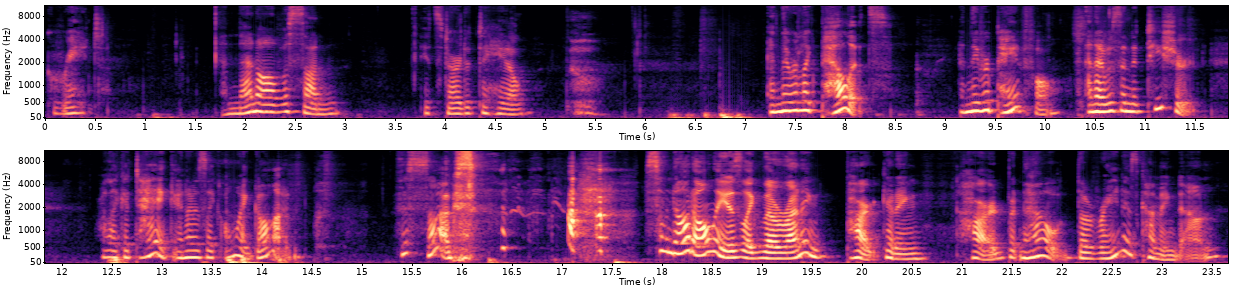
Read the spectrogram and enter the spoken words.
Great. And then all of a sudden, it started to hail. And they were like pellets. And they were painful. And I was in a t shirt or like a tank. And I was like, oh my God, this sucks. so not only is like the running part getting hard, but now the rain is coming down.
